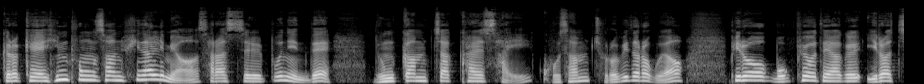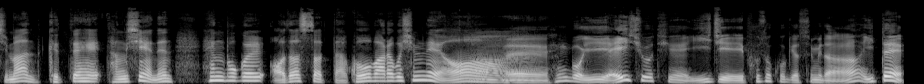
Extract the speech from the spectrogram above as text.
그렇게 힘풍선 휘날리며 살았을 뿐인데 눈 깜짝할 사이 고3 졸업이더라고요. 비록 목표 대학을 잃었지만 그때 당시에는 행복을 얻었었다고 말하고 싶네요. 네, 행복 이 H.O.T의 2집 후속곡이었습니다. 이때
